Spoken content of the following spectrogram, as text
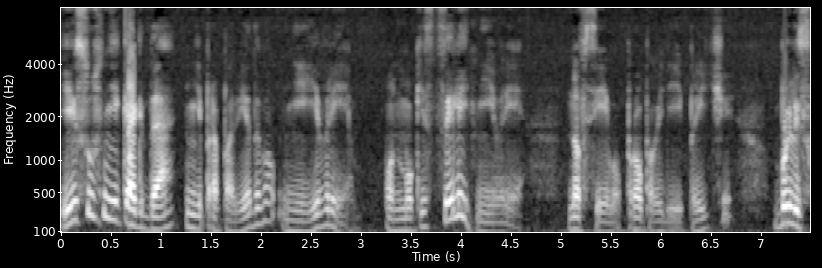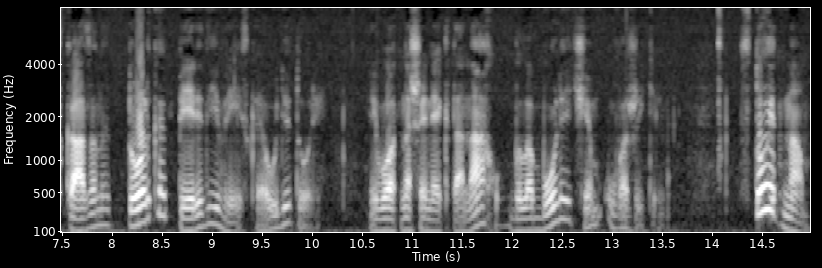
Иисус никогда не проповедовал неевреям. Он мог исцелить нееврея, но все его проповеди и притчи были сказаны только перед еврейской аудиторией. Его отношение к Танаху было более чем уважительно. Стоит нам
